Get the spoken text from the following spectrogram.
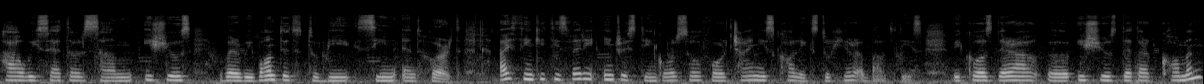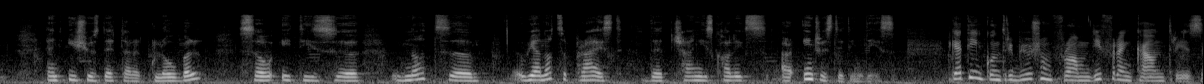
how we settle some issues where we wanted to be seen and heard. I think it is very interesting also for Chinese colleagues to hear about this because there are uh, issues that are common and issues that are global. So it is uh, not, uh, we are not surprised that Chinese colleagues are interested in this. Getting contribution from different countries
